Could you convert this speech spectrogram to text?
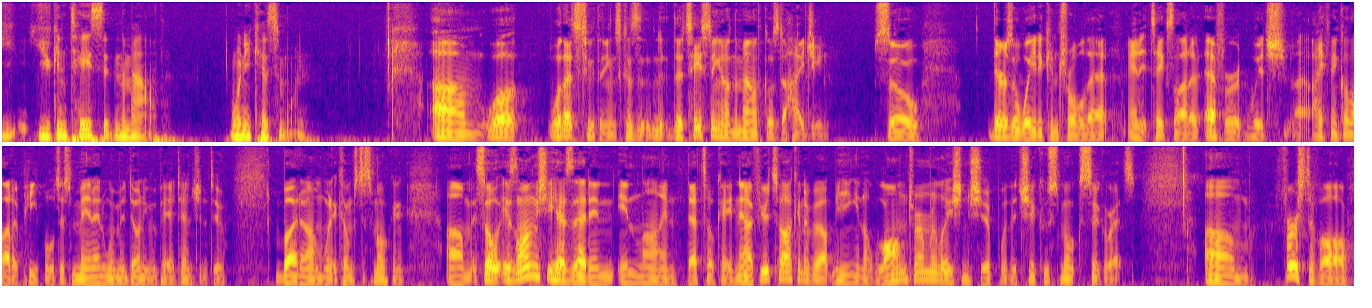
y- you can taste it in the mouth when you kiss someone. Um, well, well, that's two things because the, the tasting on the mouth goes to hygiene. So there's a way to control that, and it takes a lot of effort, which I think a lot of people, just men and women, don't even pay attention to. But um, when it comes to smoking, um, so as long as she has that in in line, that's okay. Now, if you're talking about being in a long term relationship with a chick who smokes cigarettes, um, first of all,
